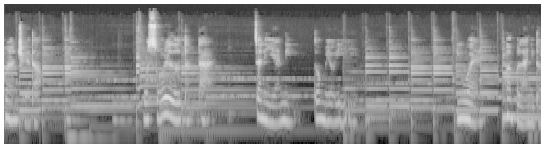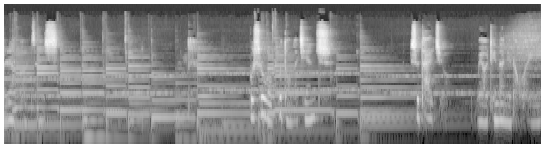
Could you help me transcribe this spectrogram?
忽然觉得，我所有的等待。在你眼里都没有意义，因为换不来你的任何珍惜。不是我不懂得坚持，是太久没有听到你的回应。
